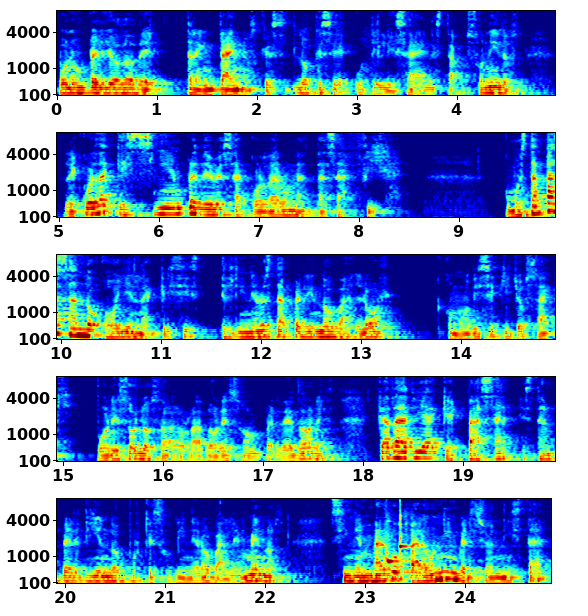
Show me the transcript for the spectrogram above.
por un periodo de 30 años, que es lo que se utiliza en Estados Unidos. Recuerda que siempre debes acordar una tasa fija. Como está pasando hoy en la crisis, el dinero está perdiendo valor, como dice Kiyosaki. Por eso los ahorradores son perdedores. Cada día que pasa están perdiendo porque su dinero vale menos. Sin embargo, para un inversionista,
